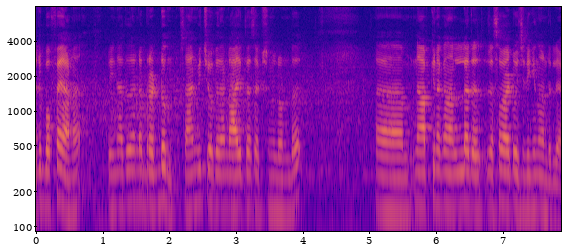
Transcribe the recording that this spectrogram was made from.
ഒരു ബൊഫയാണ് ഇതിനകത്ത് തന്നെ ബ്രെഡും സാൻഡ്വിച്ചും ഒക്കെ തന്നെ ആദ്യത്തെ സെക്ഷനിലുണ്ട് നാപ്കിനൊക്കെ നല്ല രസമായിട്ട് വെച്ചിരിക്കുന്നുണ്ടല്ലേ?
